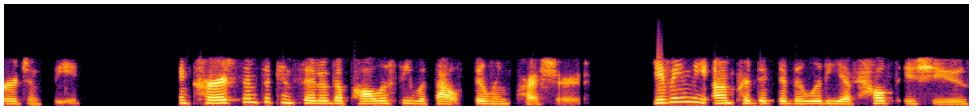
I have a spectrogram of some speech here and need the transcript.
urgency. Encourage them to consider the policy without feeling pressured. Giving the unpredictability of health issues,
